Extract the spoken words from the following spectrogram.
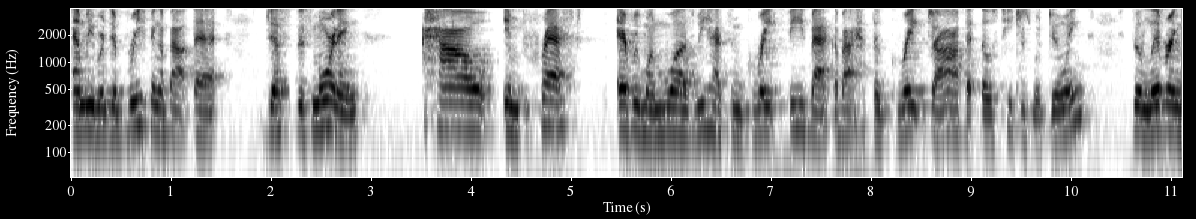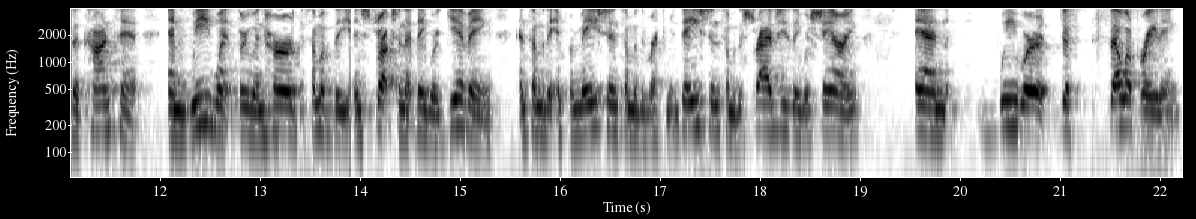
And we were debriefing about that just this morning, how impressed everyone was. We had some great feedback about the great job that those teachers were doing delivering the content. And we went through and heard some of the instruction that they were giving and some of the information, some of the recommendations, some of the strategies they were sharing. And we were just celebrating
